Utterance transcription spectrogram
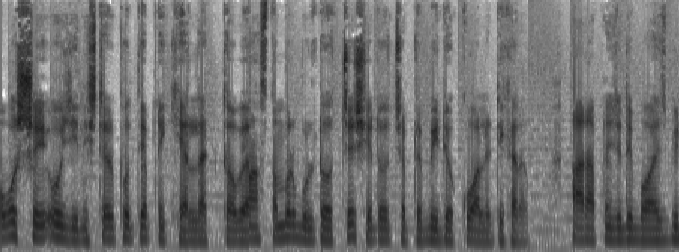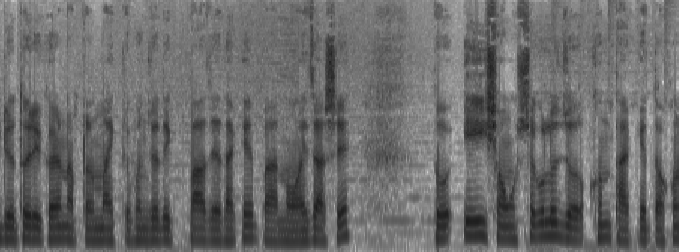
অবশ্যই ওই জিনিসটার প্রতি আপনি খেয়াল রাখতে হবে। পাঁচ নম্বর ভুলটা হচ্ছে, সেটা হচ্ছে আপনার ভিডিও কোয়ালিটি খারাপ। আর আপনি যদি ভয়েস ভিডিও তৈরি করেন, আপনার মাইক্রোফোন যদি বাজে থাকে বা নয়েজ আসে, তো এই সমস্যাগুলো যখন থাকে, তখন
